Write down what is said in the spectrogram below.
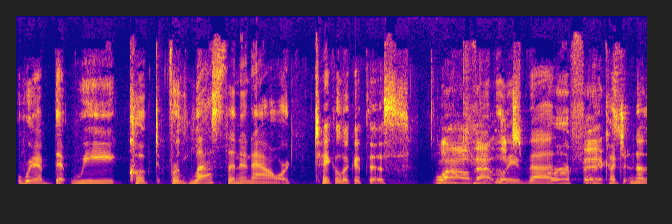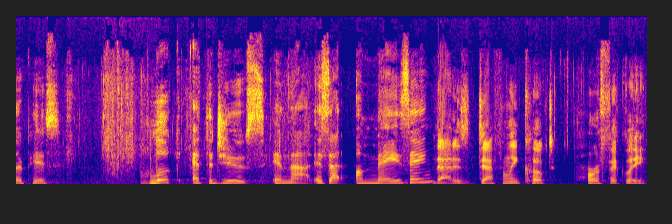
rib that we cooked for less than an hour. Take a look at this. Wow, Can that looks that? I'm perfect. cut you another piece. Look at the juice in that. Is that amazing? That is definitely cooked perfectly.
